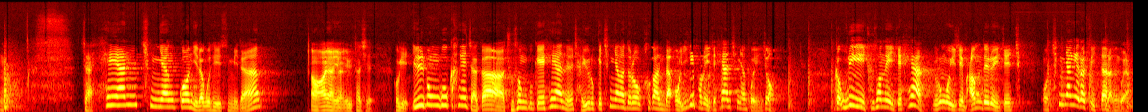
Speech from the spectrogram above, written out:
음. 자, 해안 측량권이라고 되어 있습니다. 어, 아니, 아니, 여기 다시. 거기 일본국 항해자가 조선국의 해안을 자유롭게 측량하도록 허가한다. 어 이게 바로 이제 해안 측량권이죠. 그러니까 우리 조선의 이제 해안 이런 거 이제 마음대로 이제 측, 어, 측량해 갈 수 있다라는 거야.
